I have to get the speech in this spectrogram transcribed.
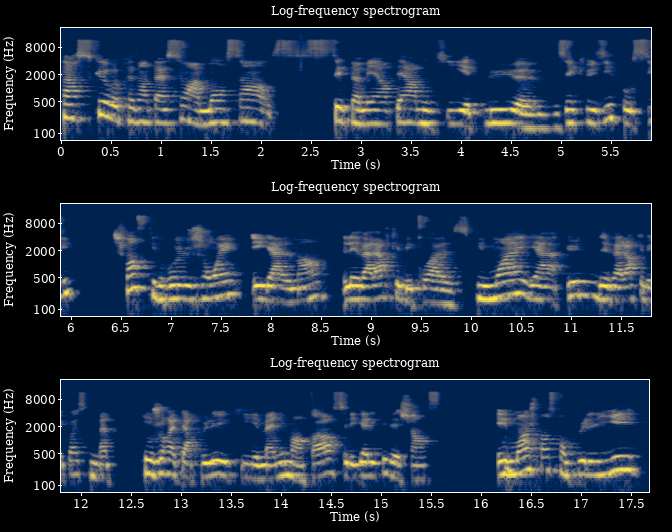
parce que représentation, à mon sens, c'est un meilleur terme qui est plus euh, inclusif aussi. Je pense qu'il rejoint également les valeurs québécoises. Puis moi, il y a une des valeurs québécoises qui m'a toujours interpellée et qui m'anime encore, c'est l'égalité des chances. Et moi, je pense qu'on peut lier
